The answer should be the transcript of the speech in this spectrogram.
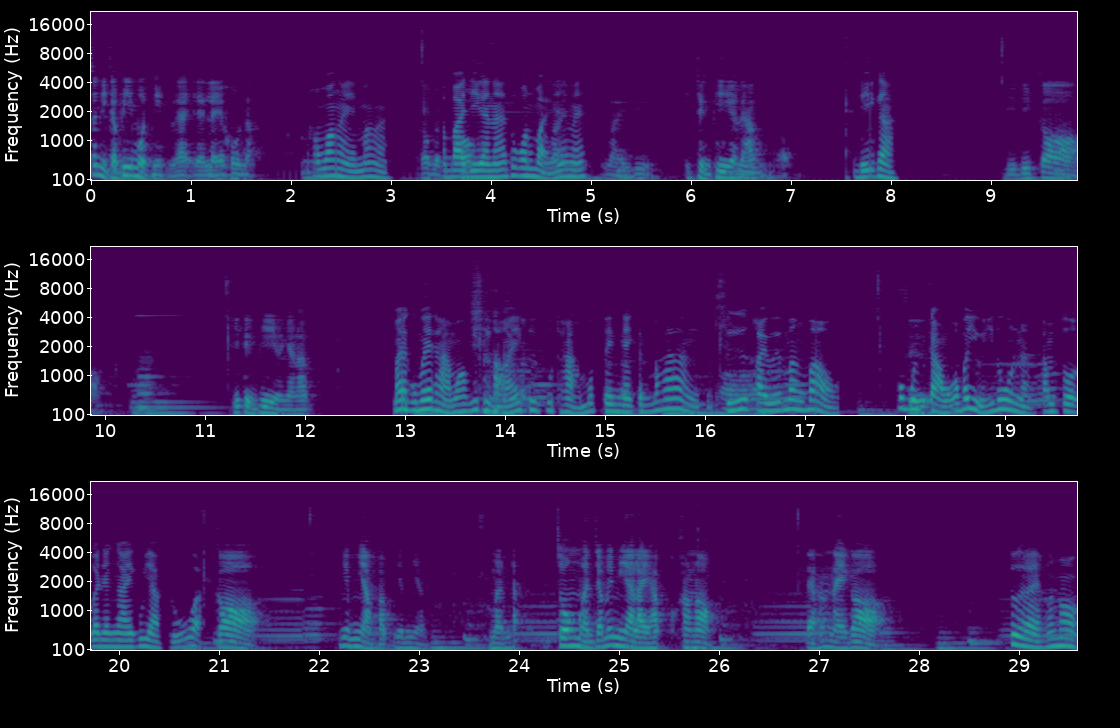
สนิทกับพี่หมดนี่หลายหลายหลายคนอะเขาว่าไงบ้างอะก็แบบสบายดีกันนะ ทุกคนไหวใช่ไหมไหวพี่ คิดถึงพี่กันแล้วดีกอะดีดีก็คิดถึงพี่เหมือนกันครับ ไม่กูไม่ได้ถามว่าเขาคิดถึงไหมคือกูถามว่าเป็นไงกันบ้าง ซื้อใครไว้บ้างเปล่า พวกมึงซื้อเก่าก็ไม่อยู่ที่นู่นน่ะทำตัวกันยังไงกูอยากรู้อะก็เงียบๆครับเงียบๆเหมือนทรงเหมือนจะไม่มีอะไรครับ ข้างนอก แต่ข้างในก็คืออะไรข้างนอก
